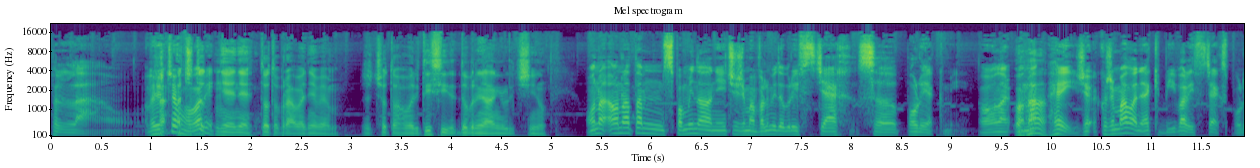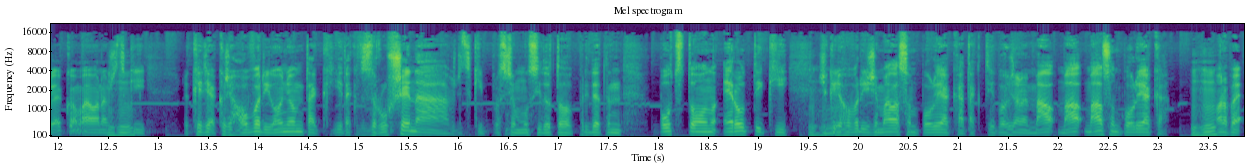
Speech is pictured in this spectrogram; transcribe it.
Plau. Vieš, o čom čo to, hovorí? nie, nie, toto práve neviem. Že čo to hovorí? Ty si dobrý na angličtinu. Ona, ona tam spomínala niečo, že má veľmi dobrý vzťah s Poliakmi. Ona, ona, Aha. hej, že akože mala nejaký bývalý vzťah s Poliakom a ona vždycky, mm-hmm. keď akože hovorí o ňom, tak je tak vzrušená a vždycky proste musí do toho pridať ten podtón erotiky, mm-hmm. že keď hovorí, že mala som Poliaka, tak ty povieš, mal, mal, mal som Poliaka. Mm-hmm. Ona povie,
